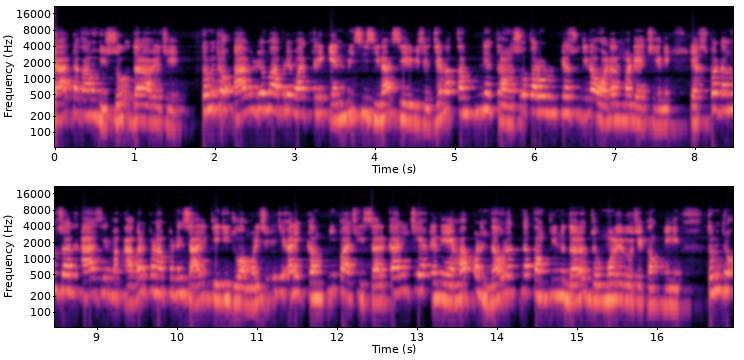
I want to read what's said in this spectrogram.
ચાર ટકાનો હિસ્સો ધરાવે છે. તો મિત્રો, આ વિડીયોમાં આપણે વાત કરી એનબીસીસી ના શેર વિશે, જેમાં કંપનીને ત્રણસો કરોડ રૂપિયા સુધીના ઓર્ડર મળ્યા છે અને એક્સપર્ટ અનુસાર આ શેરમાં આગળ પણ આપણને સારી તેજી જોવા મળી શકે છે અને કંપની પાછી સરકારી છે અને એમાં પણ નવરત્ન કંપનીનો દરજ્જો મળેલો છે કંપનીને. તો મિત્રો,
